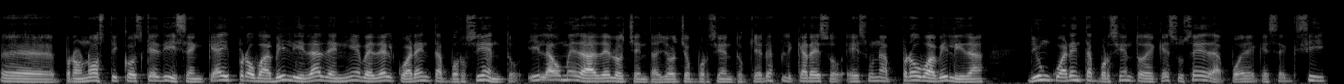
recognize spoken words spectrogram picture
eh, pronósticos que dicen que hay probabilidad de nieve del 40% y la humedad del 88%. Quiero explicar eso, es una probabilidad de un 40% de que suceda. Puede que sí,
